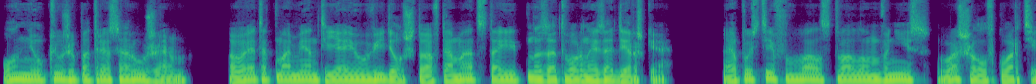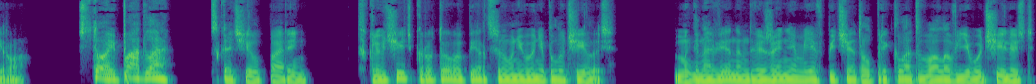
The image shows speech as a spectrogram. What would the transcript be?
Он неуклюже потряс оружием. В этот момент я и увидел, что автомат стоит на затворной задержке. Опустив вал стволом вниз, вошел в квартиру. «Стой, падла!» – вскочил парень. Включить крутого перца у него не получилось. Мгновенным движением я впечатал приклад вала в его челюсть,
